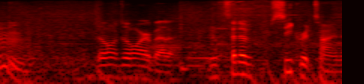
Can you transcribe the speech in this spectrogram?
Hmm. Don't don't worry about it. instead of secret time.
